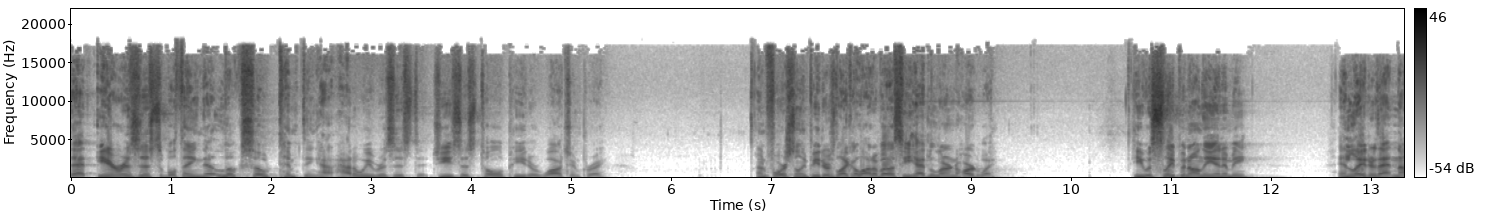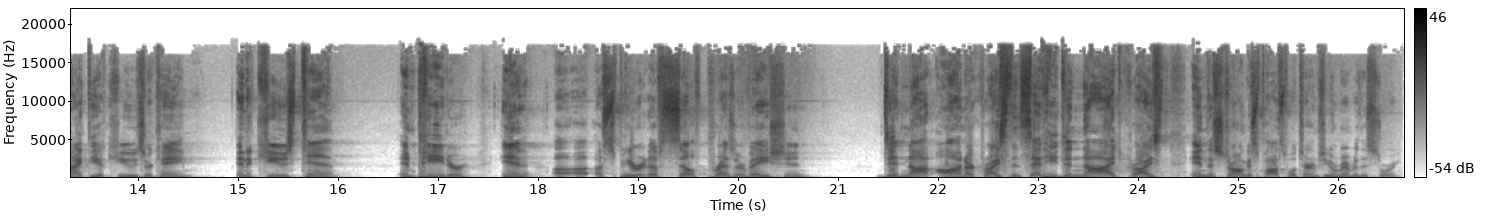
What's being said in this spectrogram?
That irresistible thing that looks so tempting. How, how do we resist it? Jesus told Peter, watch and pray. Unfortunately, Peter's like a lot of us, he had to learn the hard way. He was sleeping on the enemy. And later that night, the accuser came and accused 10. And Peter, in a, a, a spirit of self preservation, did not honor Christ and said he denied Christ in the strongest possible terms. You remember this story.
